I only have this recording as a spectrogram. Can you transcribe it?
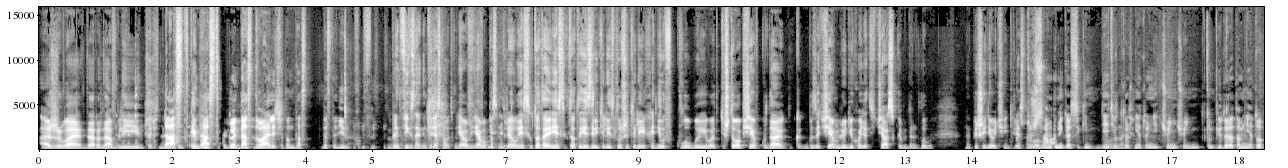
Оживает, да-да-да, блин, точно. Dust, Компью- Dust, какой, Dust 2 или что там, Dust, Dust 1? Блин, фиг знает, интересно, вот я, я бы посмотрел. Если кто-то, если кто-то из зрителей и слушателей ходил в клубы, и вот что вообще, куда, как бы, зачем люди ходят сейчас в компьютерные клубы? Напишите, очень интересно То же было бы. самое, мне кажется, какие-нибудь дети, у которых нету ничего, ничего, ни- компьютера там нету,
